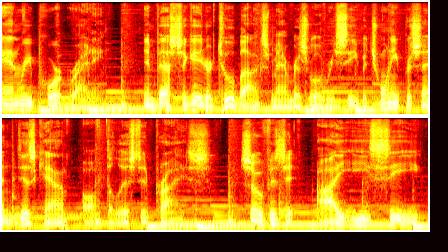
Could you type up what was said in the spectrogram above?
and Report Writing. Investigator Toolbox members will receive a 20% discount off the listed price. So visit IECOIT.com.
